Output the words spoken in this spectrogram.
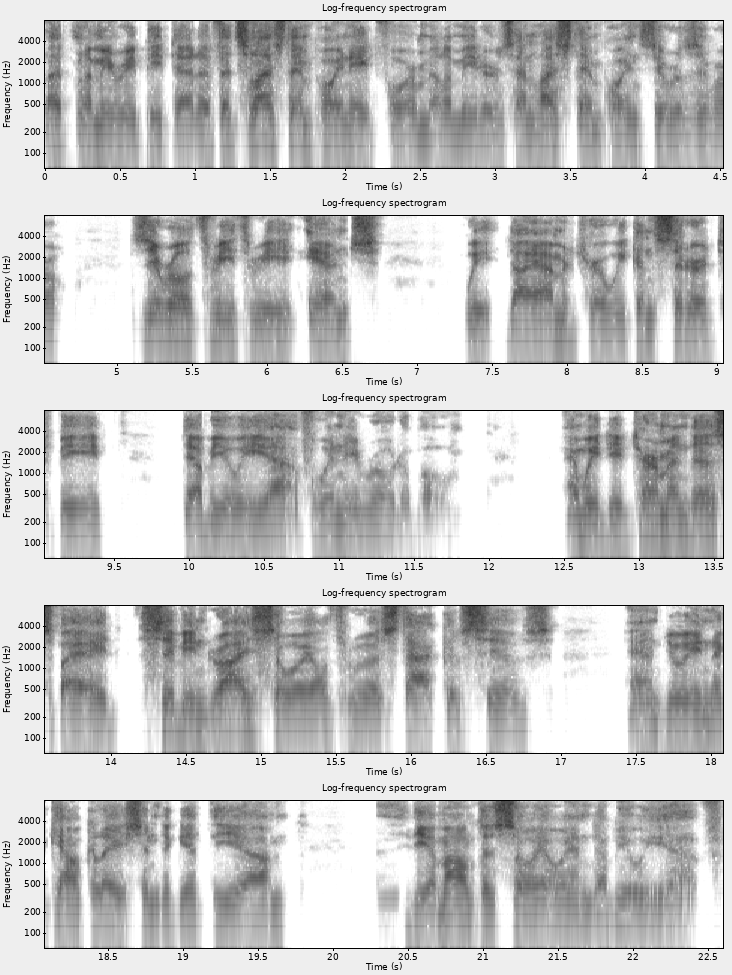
let, let me repeat that if it's less than 0.84 millimeters and less than 0.00033 inch we diameter we consider it to be WEF wind erodible and we determined this by sieving dry soil through a stack of sieves and doing the calculation to get the, um, the amount of soil in WEF.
